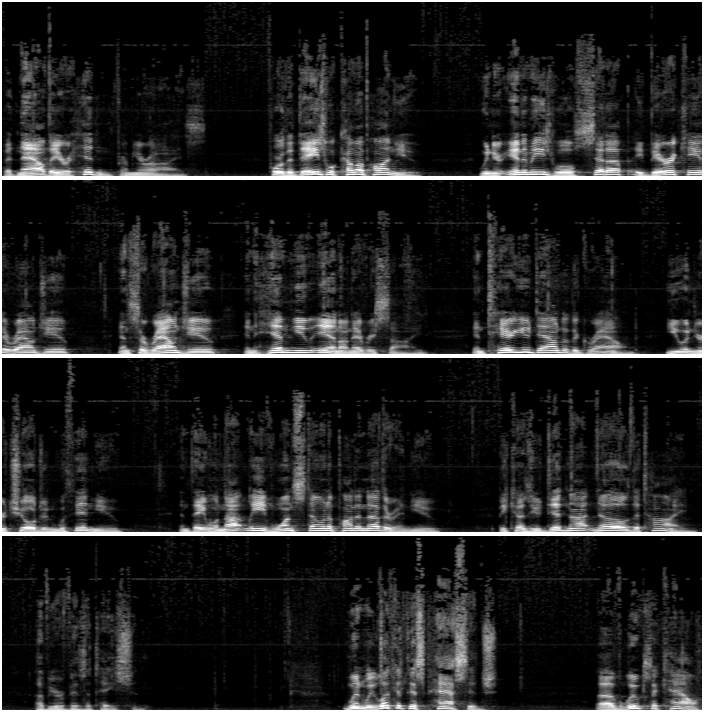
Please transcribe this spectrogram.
but now they are hidden from your eyes. For the days will come upon you when your enemies will set up a barricade around you and surround you and hem you in on every side and tear you down to the ground, you and your children within you, and they will not leave one stone upon another in you, because you did not know the time of your visitation. When we look at this passage of Luke's account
